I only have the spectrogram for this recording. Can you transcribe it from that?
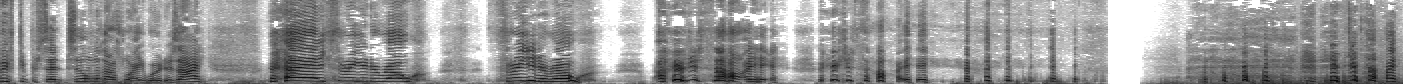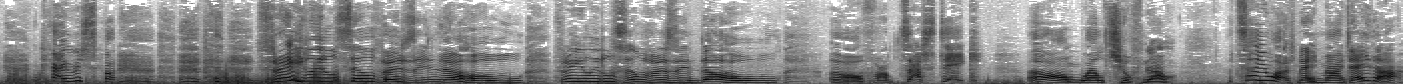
50% silver, that's what it were, as I. Hey, three in a row. Three in a row. Who just thought it? Who just thought it? Who just thought it? Three little silvers in the hole. Three little silvers in the hole. Oh, fantastic. Oh, I'm well chuffed now. I'll tell you what's made my day, that.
